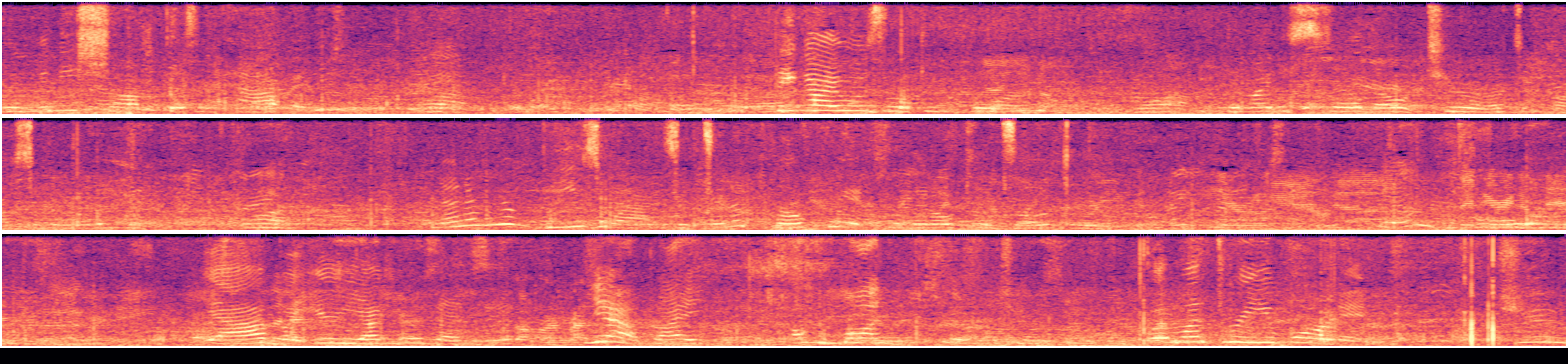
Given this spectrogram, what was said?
Their mini shop doesn't have it. Thing I was looking for. They might have sold out too. That's a possibility. None of your beeswax. It's inappropriate for little kids like you. Yeah, but you're younger than me. Yeah, by a month or two. What month were you born in? June.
